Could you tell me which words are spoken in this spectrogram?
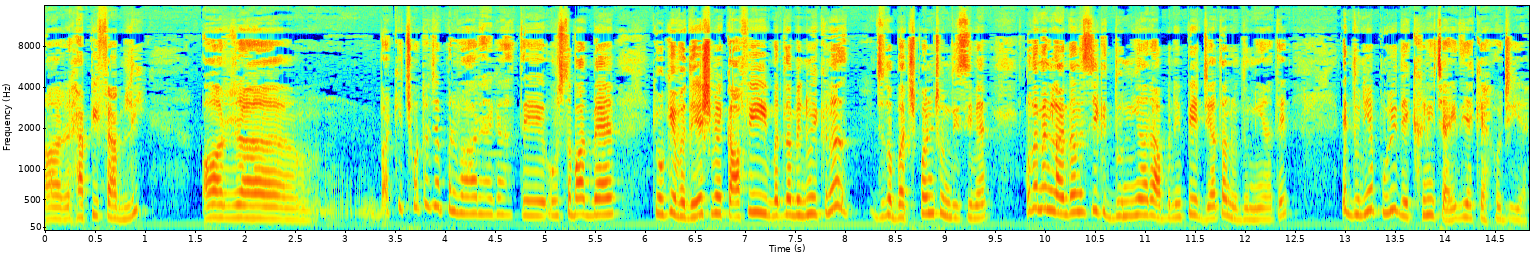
ਔਰ ਹੈਪੀ ਫੈਮਿਲੀ ਔਰ ਬਾਕੀ ਛੋਟਾ ਜਿਹਾ ਪਰਿਵਾਰ ਹੈਗਾ ਤੇ ਉਸ ਤੋਂ ਬਾਅਦ ਮੈਂ ਕਿਉਂਕਿ ਵਿਦੇਸ਼ ਮੈਂ ਕਾਫੀ ਮਤਲਬ ਮੈਨੂੰ ਇੱਕ ਨਾ ਜਦੋਂ ਬਚਪਨ ਚ ਹੁੰਦੀ ਸੀ ਮੈਂ ਉਦੋਂ ਮੈਨੂੰ ਲੱਗਦਾ ਹੁੰਦਾ ਸੀ ਕਿ ਦੁਨੀਆ ਰੱਬ ਨੇ ਭੇਜਿਆ ਤੁਹਾਨੂੰ ਦੁਨੀਆ ਤੇ। ਇਹ ਦੁਨੀਆ ਪੂਰੀ ਦੇਖਣੀ ਚਾਹੀਦੀ ਹੈ ਕਿਹੋ ਜੀ ਹੈ।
